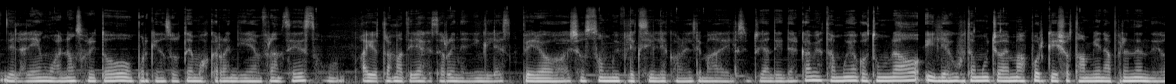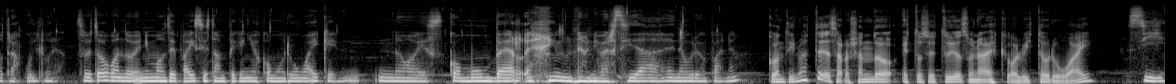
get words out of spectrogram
de la lengua, ¿no? Sobre todo porque nosotros tenemos que rendir en francés, hay otras materias que se rinden en inglés, pero ellos son muy flexibles con el tema de los estudiantes de intercambio, están muy acostumbrados y les gusta mucho además porque ellos también aprenden de otras culturas. Sobre todo cuando venimos de países tan pequeños como Uruguay, que no es común ver en una universidad en Europa, ¿no? ¿Continuaste desarrollando estos estudios una vez que volviste a Uruguay? Sí,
